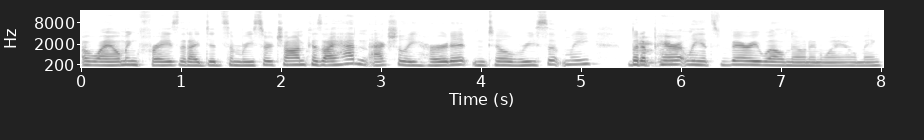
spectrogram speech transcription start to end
a Wyoming phrase that I did some research on because I hadn't actually heard it until recently, but mm-hmm. apparently it's very well known in Wyoming.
